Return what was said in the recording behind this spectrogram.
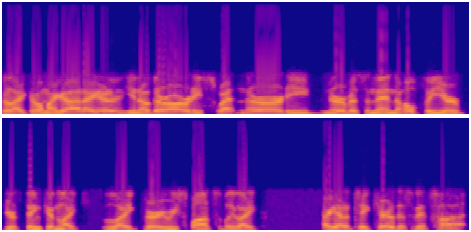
they're like, oh my god, I you know they're already sweating, they're already nervous, and then hopefully you're you're thinking like like very responsibly, like I got to take care of this, and it's hot.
